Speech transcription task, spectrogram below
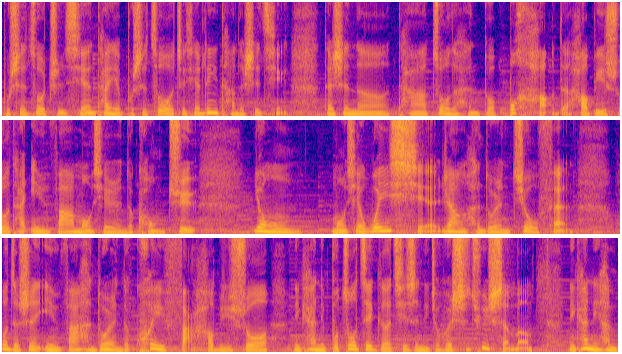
不是做直线，他也不是做这些利他的事情，但是呢，他做了很多不好的，好比说他引发某些人的恐惧，用某些威胁让很多人就范。或者是引发很多人的匮乏，好比说，你看你不做这个，其实你就会失去什么？你看你很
